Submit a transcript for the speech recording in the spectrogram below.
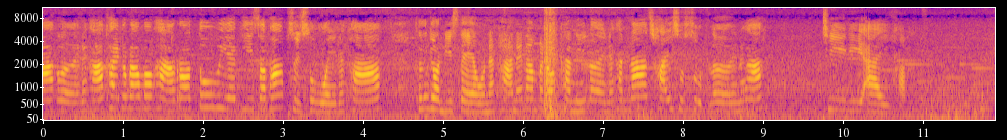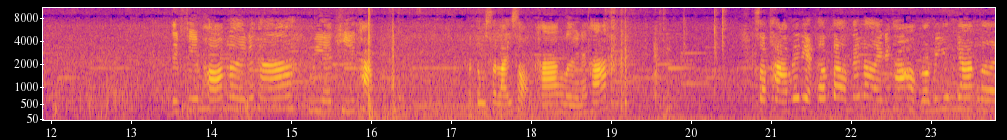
มาก ๆ เลยนะคะ ใครกำลังมองหารถตู้ VIP สภาพสวย ๆ นะคะ เครื่องยนต์ดีเซลนะคะ แนะนำเป็นรถคันนี้เลยนะคะ น่าใช้สุด ๆ เลยนะคะ TDI ค่ะ ติดฟิล์มพร้อมเลยนะคะ VIP ค่ะ ประตูสไลด์สองข้างเลยนะคะ สอบถามรายละเอียดเพิ่มเติมได้เลยนะคะ ออกรถไม่ยุ่งยากเลย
